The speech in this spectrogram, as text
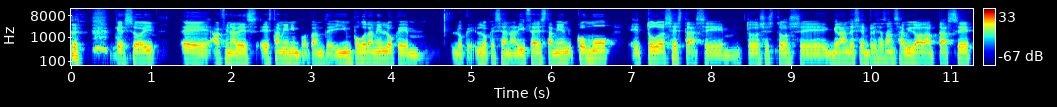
que soy, al final es, es, también importante. Y un poco también lo que, lo que, lo que se analiza es también cómo eh, todas estas, eh, todos estos eh, grandes empresas han sabido adaptarse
